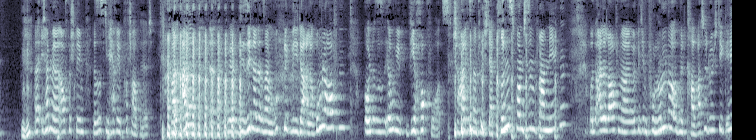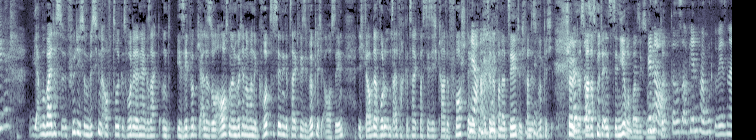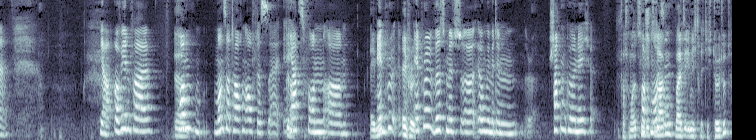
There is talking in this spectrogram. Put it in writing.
Äh, Ich habe mir aufgeschrieben, das ist die Harry Potter Welt. Weil alle, äh, wir, wir sehen dann in seinem Rückblick, wie die da alle rumlaufen und es ist irgendwie wie Hogwarts. Charlie ist natürlich der Prinz von diesem Planeten und alle laufen da wirklich im Polunder und mit Krawatte durch die Gegend. Ja, wobei das führt dich so ein bisschen auf zurück. Es wurde dann ja gesagt, und ihr seht wirklich alle so aus. Und dann wird ja nochmal eine kurze Szene gezeigt, wie sie wirklich aussehen. Ich glaube, da wurde uns einfach gezeigt, was die sich gerade vorstellten, Ja. als er davon erzählte. Ich fand es wirklich schön. Das, Das- war das mit der Inszenierung, was ich so Genau, mochte. das ist auf jeden Fall gut gewesen. Naja. Ja, auf jeden Fall. Prom, Monster tauchen auf. Das äh, Genau. Herz von ähm? April, April. April. wird mit äh, irgendwie mit dem Schattenkönig. Verschmolzen, Verschmolzen? sozusagen, weil sie ihn nicht richtig tötet.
